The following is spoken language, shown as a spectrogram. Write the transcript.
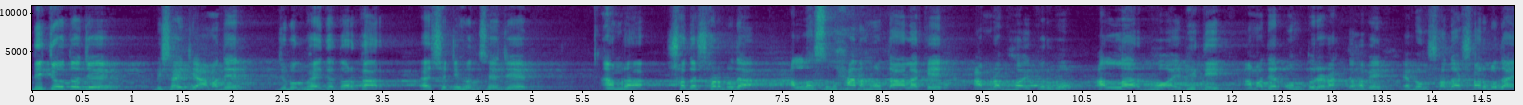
দ্বিতীয়ত যে বিষয়টি আমাদের যুবক ভাইদের দরকার সেটি হচ্ছে যে আমরা সদা সর্বদা আল্লাহ সুবহানাহু ওয়া তাআলাকে আমরা ভয় করব। আল্লাহর ভয় ভীতি আমাদের অন্তরে রাখতে হবে এবং সদা সর্বদাই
